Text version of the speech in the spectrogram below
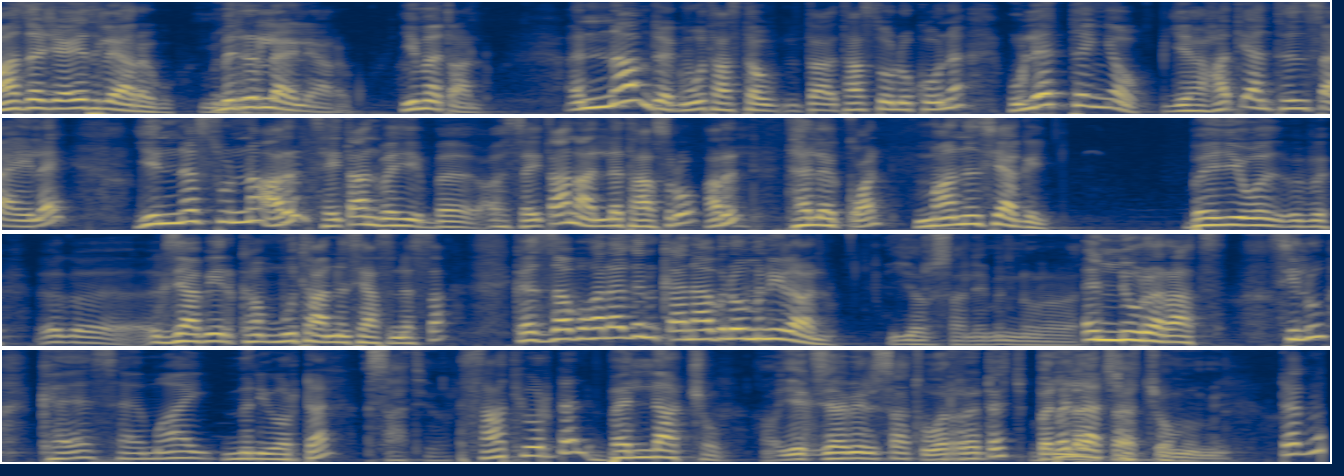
ማዘዣ የት ሊያደረጉ ምድር ላይ ሊያደረጉ ይመጣሉ። እናም ደግሞ ታስታው- ታ- ታስተውሉ ከሆነ ሁለተኛው የኃጢያን ትንሣኤ ላይ ይነሱና አይደል ሰይጣን አለ ታስሮ አይደል ተለቋል። ማንን ሲያገኝ እግዚአብሔር ከሙታንን ሲያስነሳ ከዛ በኋላ ግን ቀና ብለው ምን ይላሉ? ኢየሩሳሌምን እንውረራት። እንውረራት ሲሉ ከሰማይ ምን ይወርዳል? እሳት ይወርዳል። በላቸው የእግዚአብሔር እሳት ወረደች በላቻቸውም ነው ደግሞ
